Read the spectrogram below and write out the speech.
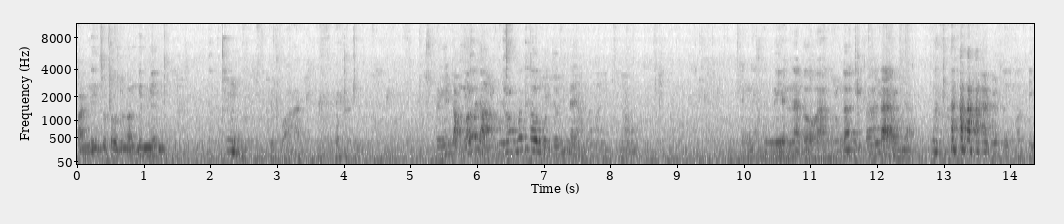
Phần đi tôi tôi cũng còn miếng miếng. Kết quả. Tự nhiên chọc vỡ giờ nó vẫn thơm mùi trứng này trứng nghiền ra đổ vào nó ngậy. Nó đều nhỉ Thịt nó thịt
